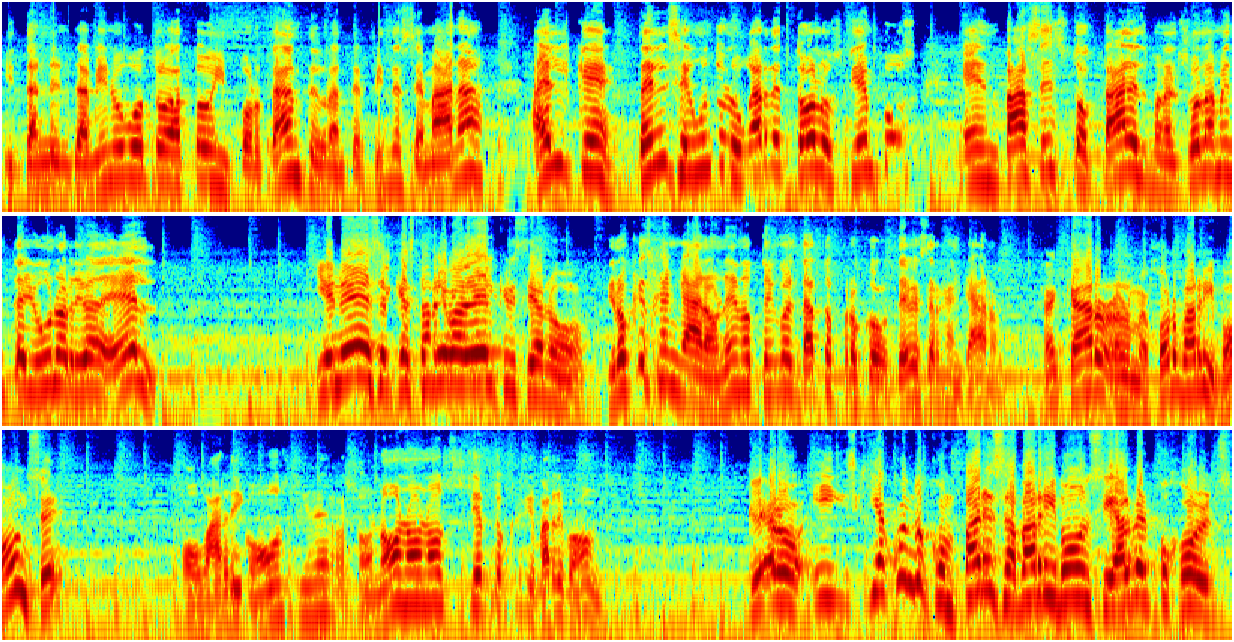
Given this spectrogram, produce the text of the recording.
Y también, también hubo otro dato importante durante el fin de semana. A él que está en el segundo lugar de todos los tiempos en bases totales, Manuel. Solamente hay uno arriba de él. ¿Quién es el que está arriba de él, Cristiano? Creo que es Hangaron, ¿eh? No tengo el dato, pero debe ser Hangaron. Hangaron, a lo mejor Barry Bonds, ¿eh? O Barry Bonds tiene razón. No, no, no, es cierto que Barry Bonds. Claro, y ya cuando compares a Barry Bonds y Albert Pujols,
